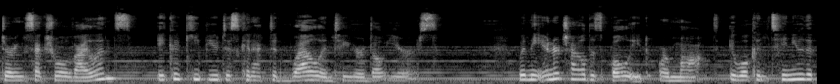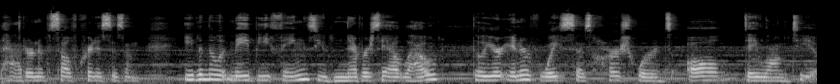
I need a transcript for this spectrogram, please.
during sexual violence, it could keep you disconnected well into your adult years. When the inner child is bullied or mocked, it will continue the pattern of self criticism, even though it may be things you'd never say out loud, though your inner voice says harsh words all day long to you.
